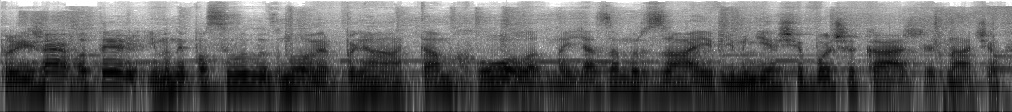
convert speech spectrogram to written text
Приїжджаю в готель і мене поселили в номер. Бля, там холодно, я замерзаю, і мені ще більше кашлять почав.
